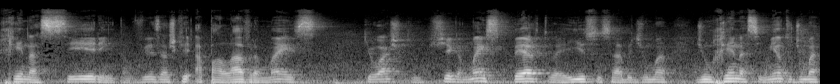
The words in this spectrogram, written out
renascerem, talvez acho que a palavra mais que eu acho que chega mais perto é isso, sabe, de uma de um renascimento, de uma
